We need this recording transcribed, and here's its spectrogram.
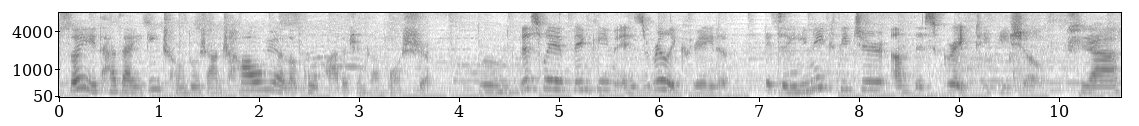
所以它在一定程度上超越了固化的宣传模式。Hmm, this way of thinking is really creative. It's a unique feature of this great TV show. 是啊，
